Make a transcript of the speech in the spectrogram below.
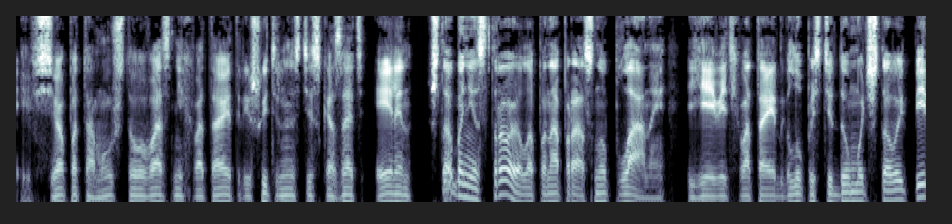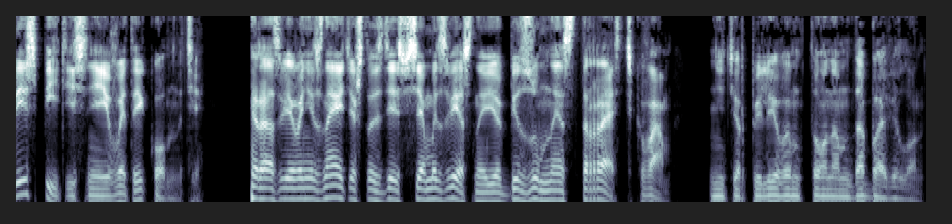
И все потому, что у вас не хватает решительности сказать Эллен, чтобы не строила понапрасну планы. Ей ведь хватает глупости думать, что вы переспите с ней в этой комнате. Разве вы не знаете, что здесь всем известна ее безумная страсть к вам? нетерпеливым тоном добавил он.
